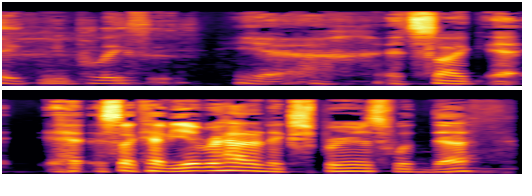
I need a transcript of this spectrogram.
take me places. yeah. It's like, eh, it's like, have you ever had an experience with death?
